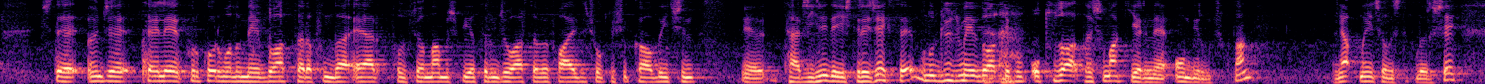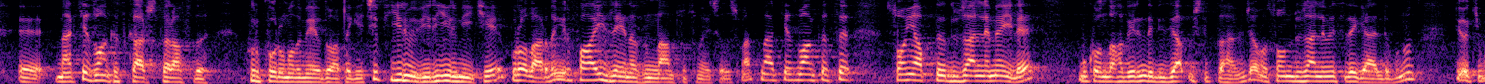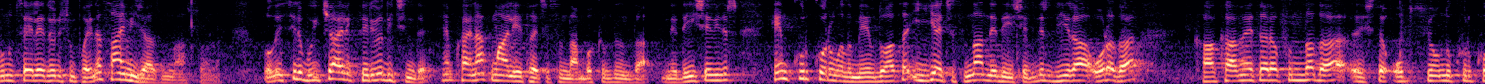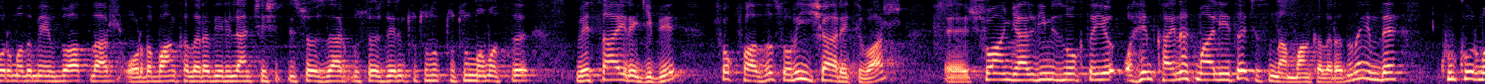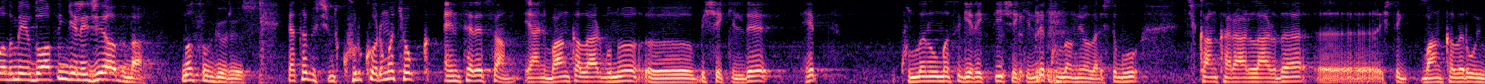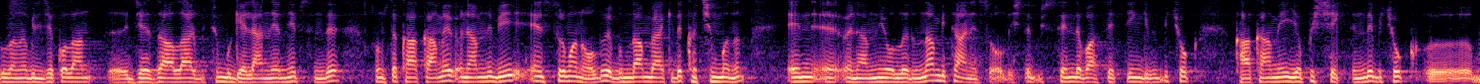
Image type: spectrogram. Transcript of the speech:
İşte önce TL kur korumalı mevduat tarafında eğer pozisyonlanmış bir yatırımcı varsa ve faizi çok düşük kaldığı için e, tercihini değiştirecekse bunu düz mevduat yapıp 30'a taşımak yerine 11,5'tan yapmaya çalıştıkları şey e, Merkez Bankası karşı taraflı kur korumalı mevduata geçip 21-22 buralarda bir faizle en azından tutmaya çalışmak. Merkez Bankası son yaptığı düzenleme ile bu konuda haberini de biz yapmıştık daha önce ama son düzenlemesi de geldi bunun. Diyor ki bunu TL dönüşüm payına saymayacağız bundan sonra. Dolayısıyla bu iki aylık periyod içinde hem kaynak maliyeti açısından bakıldığında ne değişebilir hem kur korumalı mevduata ilgi açısından ne değişebilir? Zira orada KKM tarafında da işte opsiyonlu kur korumalı mevduatlar, orada bankalara verilen çeşitli sözler, bu sözlerin tutulup tutulmaması vesaire gibi çok fazla soru işareti var. Ee, Şu an geldiğimiz noktayı hem kaynak maliyeti açısından bankalar adına hem de kur korumalı mevduatın geleceği adına nasıl görüyorsun? Ya tabii şimdi kur koruma çok enteresan. Yani bankalar bunu e, bir şekilde hep kullanılması gerektiği şekilde kullanıyorlar. İşte bu çıkan kararlarda e, işte bankalara uygulanabilecek olan e, cezalar, bütün bu gelenlerin hepsinde sonuçta KKM önemli bir enstrüman oldu ve bundan belki de kaçınmanın en e, önemli yollarından bir tanesi oldu. İşte senin de bahsettiğin gibi birçok KKM'yi yapış şeklinde birçok e,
